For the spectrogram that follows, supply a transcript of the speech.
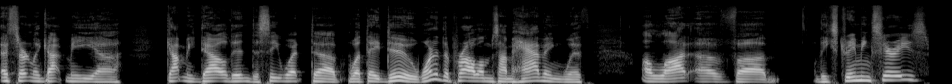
that certainly got me uh, got me dialed in to see what uh, what they do. One of the problems I'm having with a lot of uh, the streaming series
